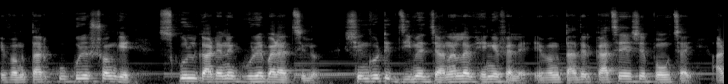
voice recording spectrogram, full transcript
এবং তার কুকুরের সঙ্গে স্কুল গার্ডেনে ঘুরে বেড়াচ্ছিল। সিংহটি জিমের জানালা ভেঙে ফেলে এবং তাদের কাছে এসে পৌঁছায় আর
